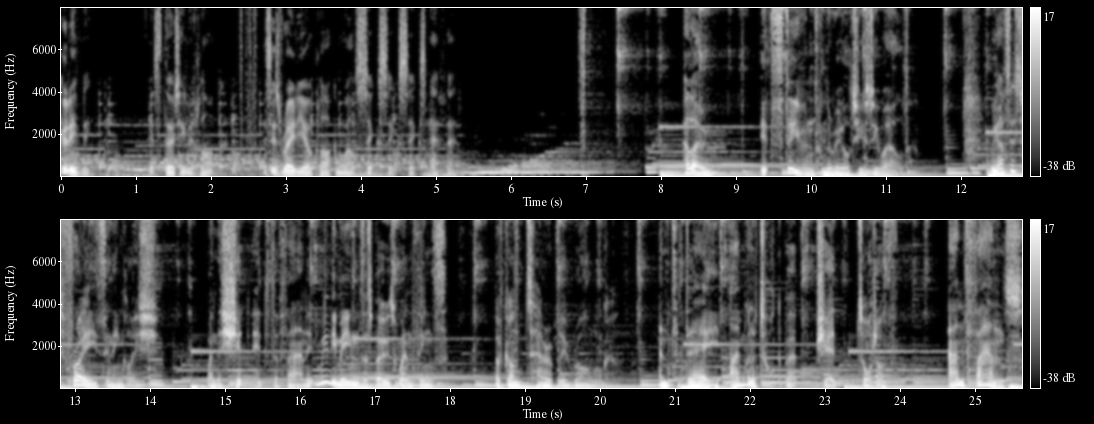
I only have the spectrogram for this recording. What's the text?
Good evening. It's 13 o'clock. This is Radio Clark and Clerkenwell 666 FM. Hello, it's Stephen from the Real Tuesday Weld. We have this phrase in English when the shit hits the fan. It really means, I suppose, when things have gone terribly wrong. And today I'm going to talk about shit, sort of, and fans,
